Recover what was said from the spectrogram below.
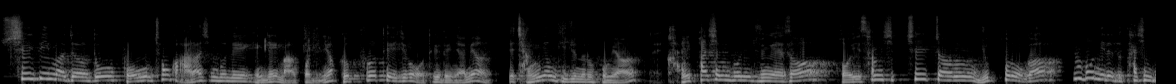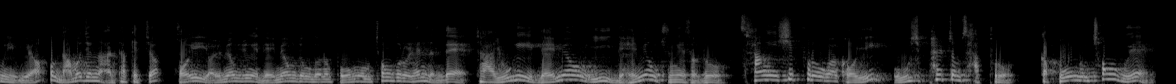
실비마저도 보험금 청구 안 하신 분들이 굉장히 많거든요. 그 프로테이지가 어떻게 되냐면 작년 기준으로 보면 네. 가입하신 분 중에서 거의 37.6%가 한 번이라도 타신 분이고요. 그럼 나머지는 안 탔겠죠? 거의 10명 중에 4명 정도는 보험금 청구를 했는데 자, 여기 4명, 이 4명 중에서도 상위 10%가 거의 58.4% 그러니까 보험금 청구에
